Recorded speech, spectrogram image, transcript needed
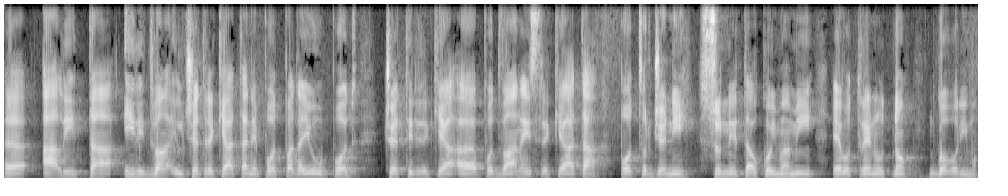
e, ali ta ili dva ili četiri rekiata ne potpadaju pod četiri rekiata, po 12 rekiata potvrđeni sunneta o kojima mi evo trenutno govorimo.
